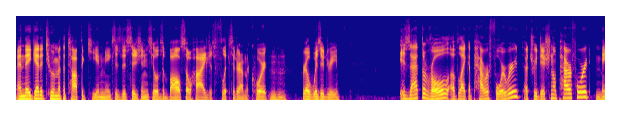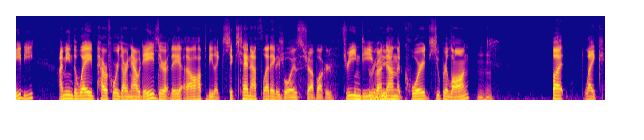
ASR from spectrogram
and they get it to him at the top of the key and makes his decisions. He holds the ball so high, just flicks it around the court. Mm-hmm. Real wizardry. Is that the role of like a power forward, a traditional power forward? Maybe. I mean, the way power forwards are nowadays, they they all have to be like six ten, athletic, Big boys, shot blocker. three and D, Three and run D. down the court, super long. Mm-hmm. But like,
